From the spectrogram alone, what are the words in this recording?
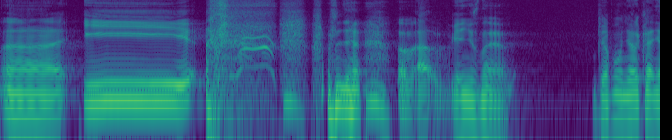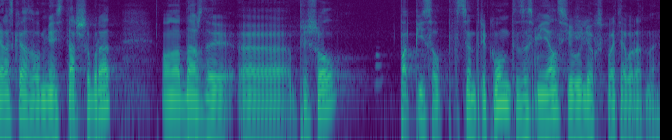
э, И а, я не знаю, я, по-моему, никогда не рассказывал. У меня есть старший брат. Он однажды э, пришел, пописал в центре комнаты, засмеялся и улег спать обратно.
